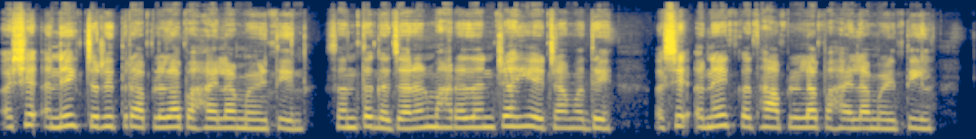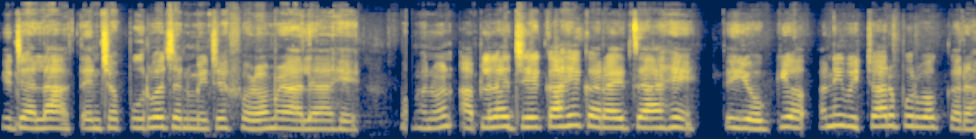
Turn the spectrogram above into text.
असे अनेक चरित्र आपल्याला पाहायला मिळतील. संत गजानन महाराजांच्याही याच्यामध्ये असे अनेक कथा आपल्याला पाहायला मिळतील की ज्याला त्यांच्या पूर्वजन्मीचे फळं मिळाले आहे. म्हणून आपल्याला जे काही करायचं आहे ते योग्य आणि विचारपूर्वक करा.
